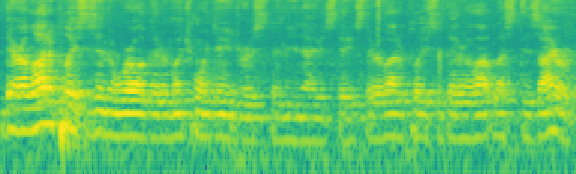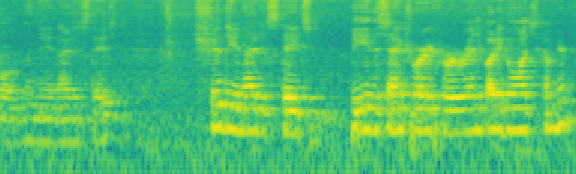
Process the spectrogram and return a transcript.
There are a lot of places in the world that are much more dangerous than the United States. There are a lot of places that are a lot less desirable than the United States. Should the United States be the sanctuary for anybody who wants to come here?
